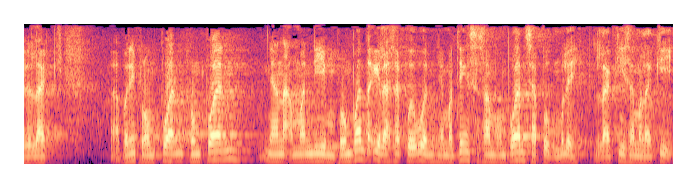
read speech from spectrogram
lelaki apa ni perempuan perempuan yang nak mandi perempuan tak kira siapa pun yang penting sesama perempuan siapa pun boleh lelaki sama lelaki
